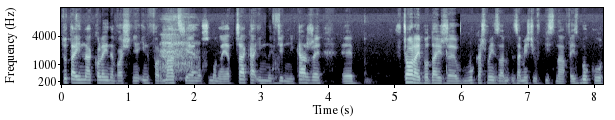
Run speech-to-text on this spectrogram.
Tutaj na kolejne właśnie informacje Szymona Jadczaka, innych dziennikarzy. Wczoraj bodajże Łukasz Mej zam- zamieścił wpis na Facebooku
